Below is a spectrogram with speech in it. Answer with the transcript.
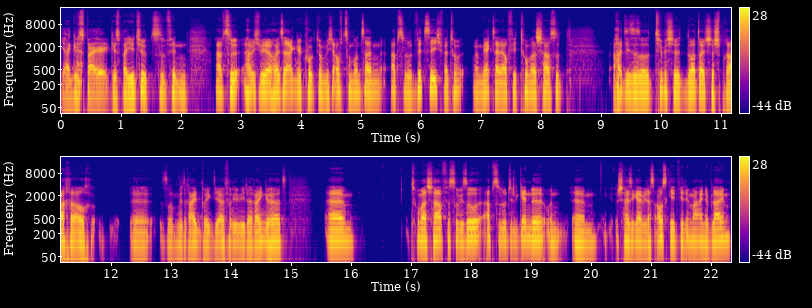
Ja, gibt's ja. bei gibt's bei YouTube zu finden. Absolut, habe ich mir heute angeguckt, um mich aufzumuntern. Absolut witzig, weil man merkt halt auch, wie Thomas Schaaf so hat diese so typische norddeutsche Sprache auch äh, so mit reinbringt, die einfach da reingehört. Ähm, Thomas Schaaf ist sowieso absolute Legende und ähm, scheißegal, wie das ausgeht, wird immer eine bleiben.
